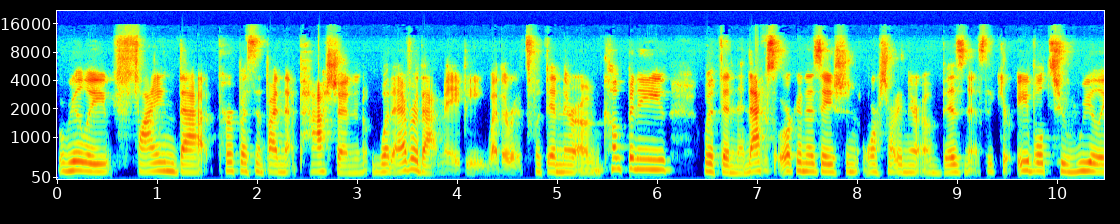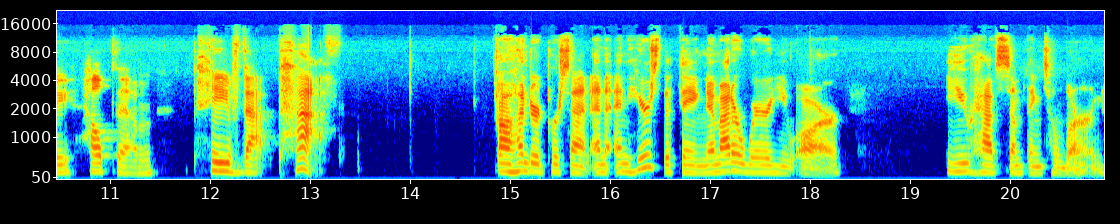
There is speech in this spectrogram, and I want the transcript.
really find that purpose and find that passion whatever that may be whether it's within their own company within the next organization or starting their own business like you're able to really help them pave that path a hundred percent and and here's the thing no matter where you are you have something to learn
